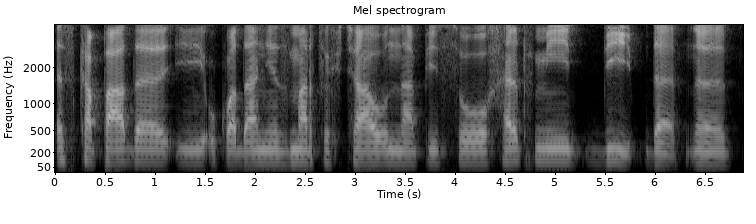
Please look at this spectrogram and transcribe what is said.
eskapadę i układanie zmartwychwciał napisu Help me D, D y,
